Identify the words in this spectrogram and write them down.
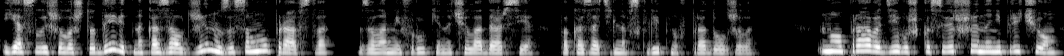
«Я слышала, что Дэвид наказал Джину за самоуправство», заломив руки, начала Дарсия, показательно всхлипнув, продолжила. «Но право девушка совершенно ни при чем.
